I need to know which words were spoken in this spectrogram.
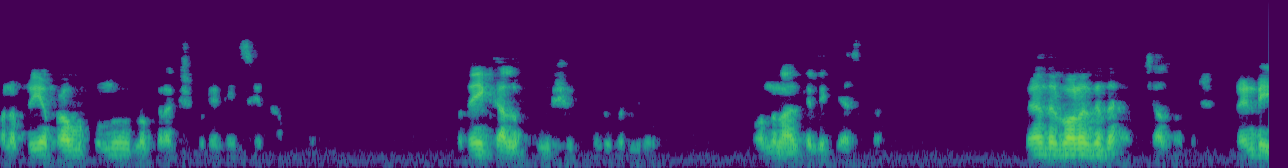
మన ప్రియ ప్రభుత్వము లోక రక్షకుడైన సేన ఉదయకాలపు శక్తులు మరియు వందనాలు తెలియజేస్తారు మీరందరూ బాగున్నారు కదా చాలా సంతోషం. రండి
